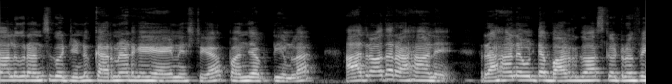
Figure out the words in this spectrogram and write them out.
నాలుగు రన్స్ కొట్టిండు కర్ణాటక అగెనిస్ట్గా పంజాబ్ టీంలో ఆ తర్వాత రహానే. రహానే ఉంటే బార్డర్ గాస్కర్ ట్రోఫీ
